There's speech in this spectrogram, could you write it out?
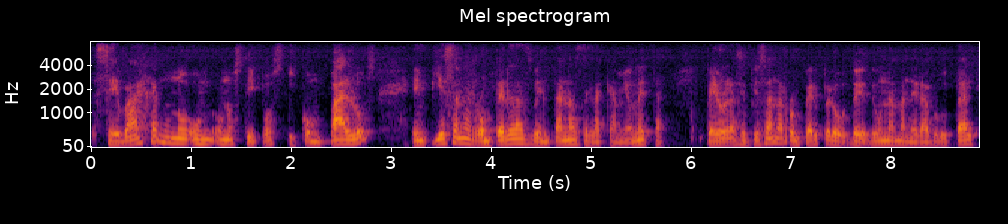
se bajan unos tipos y con palos empiezan a romper las ventanas de la camioneta, pero las empiezan a romper, pero de, de una manera brutal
